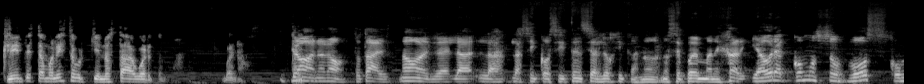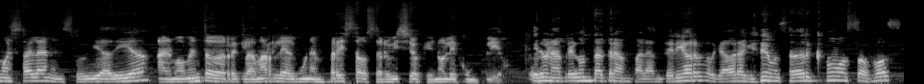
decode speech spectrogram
cliente está molesto porque no está de acuerdo. Bueno, no, no, no, total. No, las inconsistencias lógicas no, se pueden manejar. Y ahora, ¿cómo sos vos, cómo es Alan en su día a día al momento de reclamarle alguna empresa o servicio que no le cumplió? Era una pregunta trampa la anterior, porque ahora queremos saber cómo sos vos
